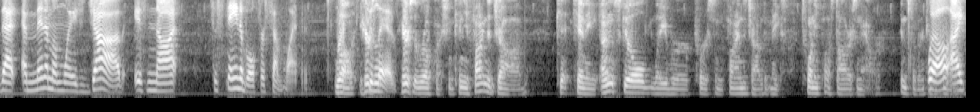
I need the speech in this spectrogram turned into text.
that a minimum wage job is not sustainable for someone. Well, here's the, here's the real question: Can you find a job? Can, can a unskilled labor person find a job that makes twenty plus dollars an hour? in Southern California? Well, I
